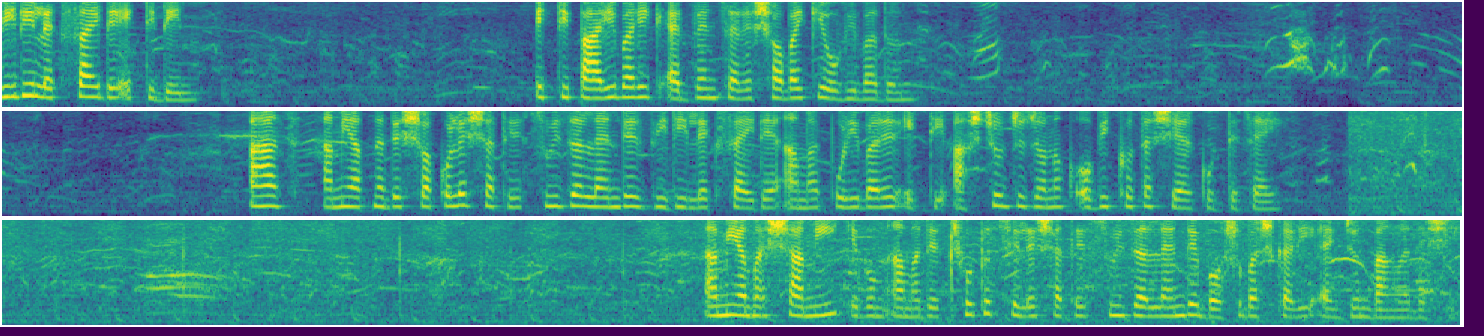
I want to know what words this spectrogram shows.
ভিডি লেকসাইডে একটি দিন। একটি পারিবারিক অ্যাডভেঞ্চারে সবাইকে অভিবাদন। আজ আমি আপনাদের সকলের সাথে সুইজারল্যান্ডের ভিডি লেকসাইডে আমার পরিবারের একটি আশ্চর্যজনক অভিজ্ঞতা শেয়ার করতে চাই। আমি আমার স্বামী এবং আমাদের ছোট ছেলের সাথে সুইজারল্যান্ডে বসবাসকারী একজন বাংলাদেশী।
